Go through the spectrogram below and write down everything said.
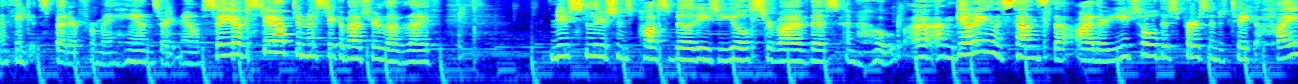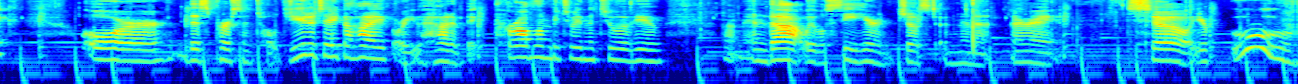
I think it's better for my hands right now. So you have stay optimistic about your love life. New solutions, possibilities, you'll survive this and hope. I, am getting the sense that either you told this person to take a hike or this person told you to take a hike or you had a big problem between the two of you. Um, and that we will see here in just a minute. All right. So you're, ooh,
